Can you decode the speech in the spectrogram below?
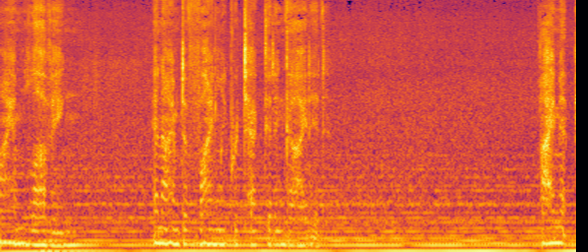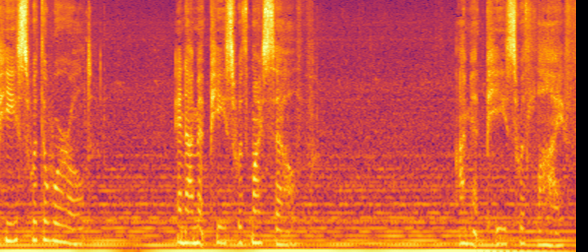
I am loving and I am divinely protected and guided. I am at peace with the world, and I'm at peace with myself. I'm at peace with life.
